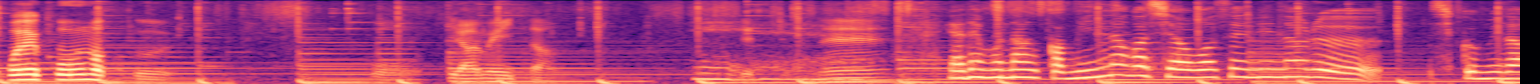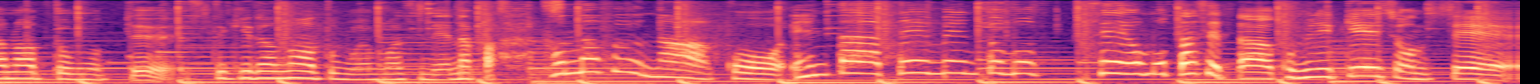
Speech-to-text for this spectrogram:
そこでこううまくこうひらめいたんですよね。いやでもなんかみんなが幸せになる仕組みだなと思って素敵だなと思いますね。なんかそんな風なこうエンターテインメント性を持たせたコミュニケーションって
